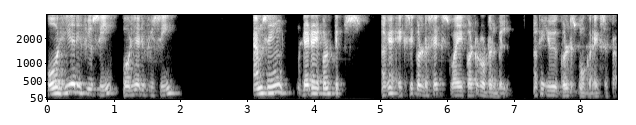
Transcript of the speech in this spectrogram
Over here, if you see, over here, if you see, I'm saying data equal tips. Okay, x equal to sex, y equal to total bill. Okay, hue equal to smoker, etc.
